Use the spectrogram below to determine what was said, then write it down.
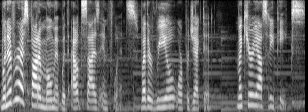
Whenever I spot a moment with outsized influence, whether real or projected, my curiosity peaks.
